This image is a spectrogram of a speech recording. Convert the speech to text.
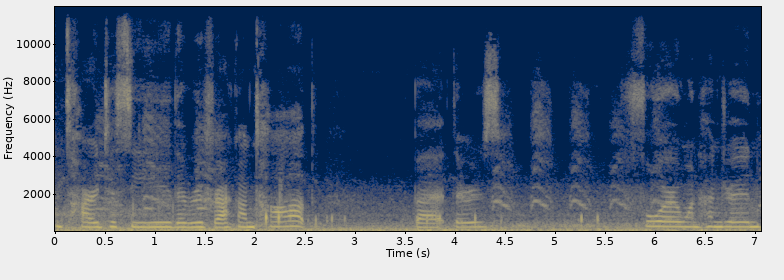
It's hard to see the roof rack on top, but there's four 100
